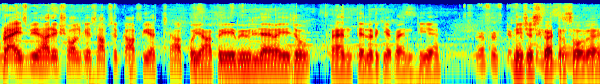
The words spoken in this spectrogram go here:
प्राइस भी हर एक शॉल के हिसाब से काफ़ी अच्छा आपको यहाँ पे ये भी मिल जाएगा, ये जो पहनते, लड़कियाँ पहनती है, नीचे स्वेटर्स हो गए।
